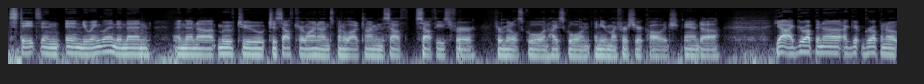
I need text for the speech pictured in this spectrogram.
states in, in New England, and then and then uh, moved to, to South Carolina and spent a lot of time in the south southeast for, for middle school and high school and, and even my first year of college. And uh, yeah, I grew up in a I grew up in a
